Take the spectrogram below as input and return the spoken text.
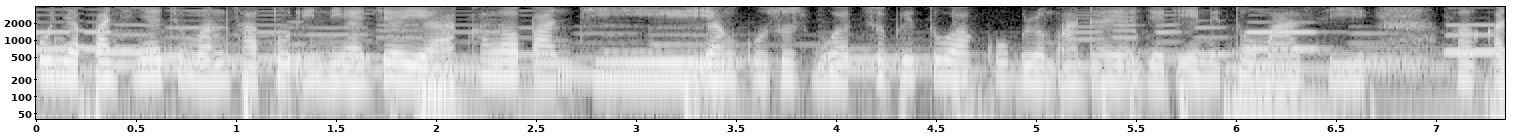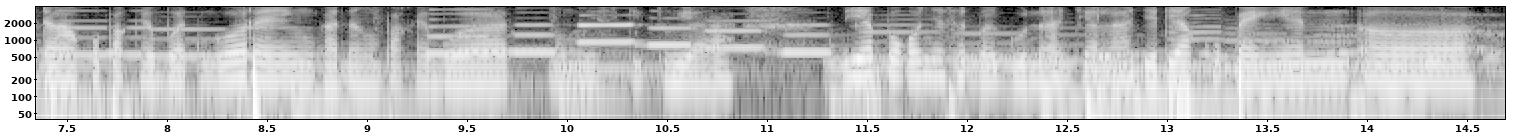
punya pancinya cuma satu ini aja ya. Kalau panci yang khusus buat sup itu aku belum ada ya. Jadi ini tuh masih uh, kadang aku pakai buat goreng kadang pakai buat numis gitu ya. Dia pokoknya serbaguna aja lah. Jadi aku pengen uh,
